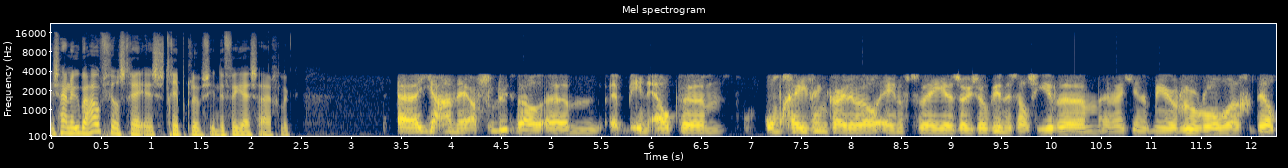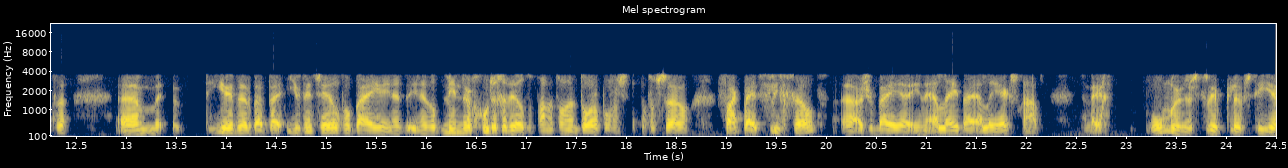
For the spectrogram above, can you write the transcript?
zijn er überhaupt veel stripclubs in de VS eigenlijk? Ja, nee, absoluut wel. Um, in elke um, omgeving kan je er wel één of twee sowieso vinden. Zelfs hier, weet je, in het meer rural gedeelte. Um, hier, bij, je vindt ze heel veel bij in het, in het wat minder goede gedeelte van, van een dorp of een stad of zo. Vaak bij het vliegveld. Als je bij, in LA bij LAX gaat, zijn er echt honderden stripclubs die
